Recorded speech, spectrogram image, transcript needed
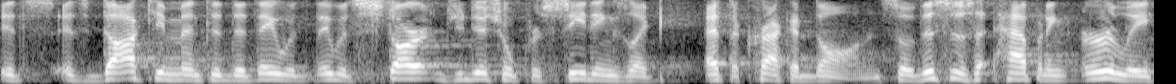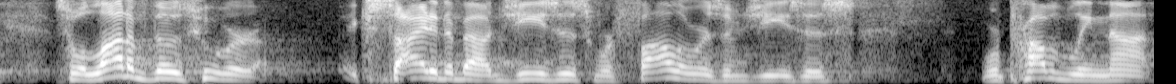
it's, it's documented that they would, they would start judicial proceedings like at the crack of dawn. And so this is happening early. So a lot of those who were excited about Jesus, were followers of Jesus, were probably not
